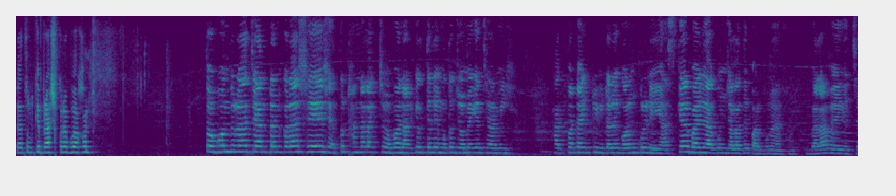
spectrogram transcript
রাতুলকে ব্রাশ করাবো এখন। তো বন্ধুরা, চান টান করা শেষ। এত ঠান্ডা লাগছে বাবা, নারকেল তেলের মতো জমে গেছে আমি। হাত পাটা একটু হিটারে গরম করে নিই। আজকে আর বাইরে আগুন জ্বালাতে পারব না এখন, বেলা হয়ে গেছে।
